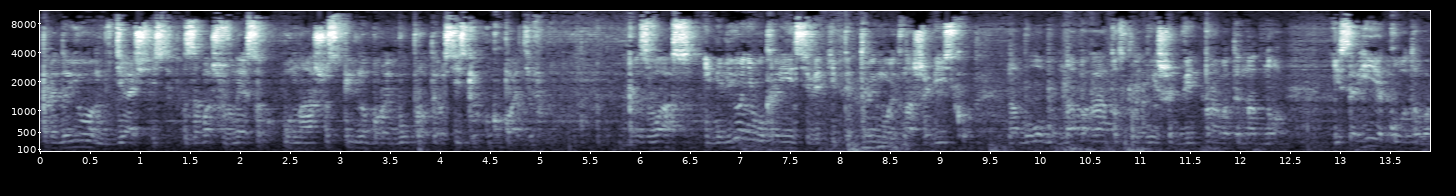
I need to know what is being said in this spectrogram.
передаю вам вдячність за ваш внесок у нашу спільну боротьбу проти російських окупантів. І мільйонів українців, які підтримують наше військо, нам було б набагато складніше відправити на дно і Сергія Котова,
